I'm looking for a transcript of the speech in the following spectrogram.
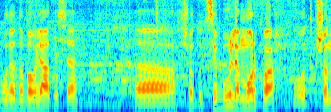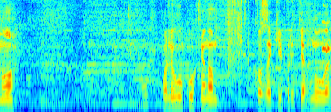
буде додатися. Е, що тут? Цибуля, морква, от, пшено. Ну, в польову кухню нам козаки притягнули.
